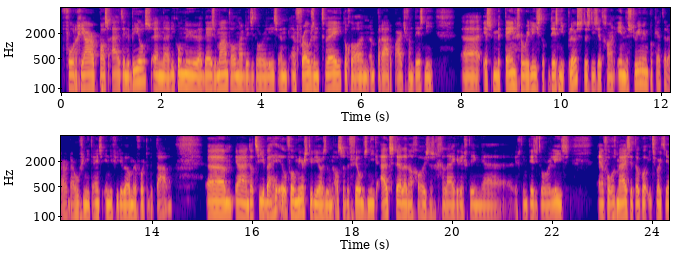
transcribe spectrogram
vorig jaar pas uit in de bios. En die komt nu deze maand al naar digital release. En, en Frozen 2, toch wel een, een paradepaardje van Disney, is meteen gereleased op Disney+. Plus. Dus die zit gewoon in de streamingpakketten. Daar, daar hoef je niet eens individueel meer voor te betalen. Um, ja, en dat zie je bij heel veel meer studio's doen. Als ze de films niet uitstellen, dan gooien ze ze gelijk richting, uh, richting digital release. En volgens mij is dit ook wel iets wat je,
